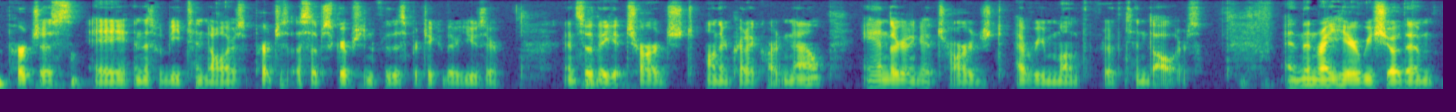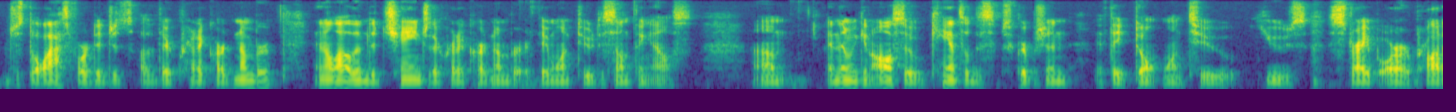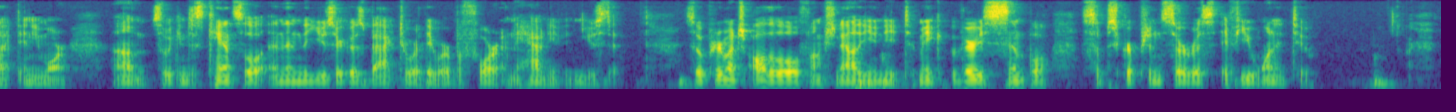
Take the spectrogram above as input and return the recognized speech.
purchase a, and this would be $10, purchase a subscription for this particular user. And so they get charged on their credit card now, and they're going to get charged every month for $10. And then right here, we show them just the last four digits of their credit card number and allow them to change their credit card number if they want to to something else. Um, and then we can also cancel the subscription if they don't want to use Stripe or our product anymore. Um, so we can just cancel and then the user goes back to where they were before and they haven't even used it. So pretty much all the little functionality you need to make a very simple subscription service if you wanted to.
